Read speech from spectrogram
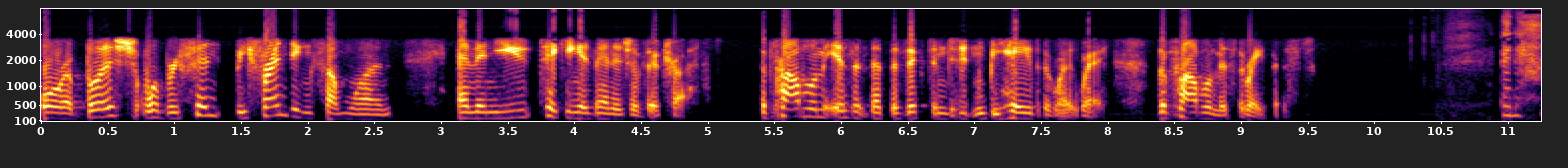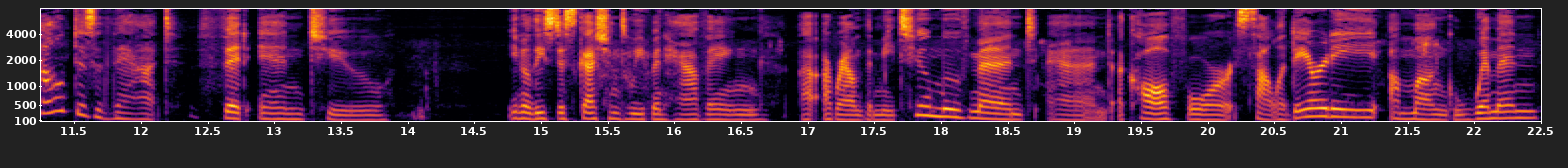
or a bush or befriending someone and then you taking advantage of their trust. The problem isn't that the victim didn't behave the right way. The problem is the rapist. And how does that fit into you know, these discussions we've been having uh, around the Me Too movement and a call for solidarity among women.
